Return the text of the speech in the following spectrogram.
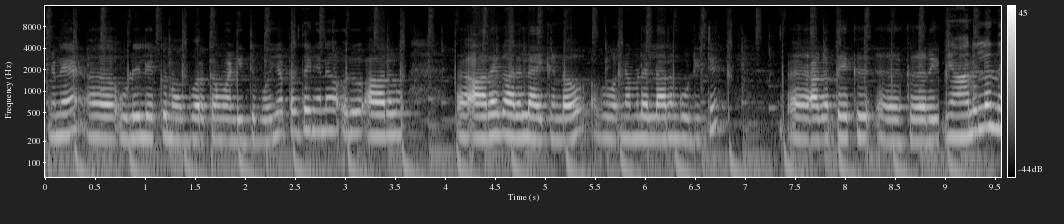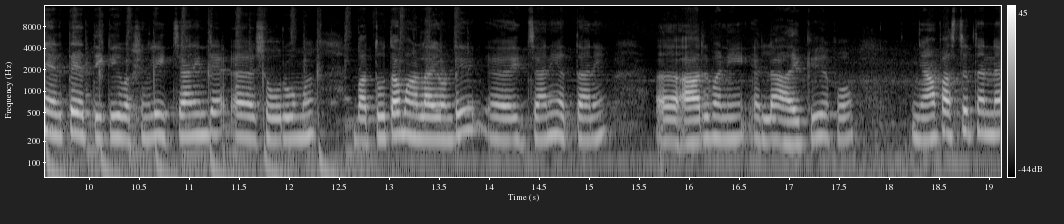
ഇങ്ങനെ ഉള്ളിലേക്ക് നോമ്പ് തുറക്കാൻ വേണ്ടിയിട്ട് പോയി. അപ്പോഴത്തേക്കിങ്ങനെ ഒരു ആറ് ആറേ കാലെല്ലാം ആയിക്കുണ്ടാവും. അപ്പോൾ നമ്മളെല്ലാവരും കൂടിയിട്ട് അകത്തേക്ക് കയറി ഞാനെല്ലാം നേരത്തെ എത്തിക്ക്. പക്ഷേങ്കിൽ ഇച്ചാനിന്റെ ഷോറൂം ബത്തൂത്ത മാളായതുകൊണ്ട് ഇച്ചാനി എത്താൻ ആറ് മണി എല്ലാം ആയിക്ക്. അപ്പോൾ ഞാൻ ഫസ്റ്റ് തന്നെ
